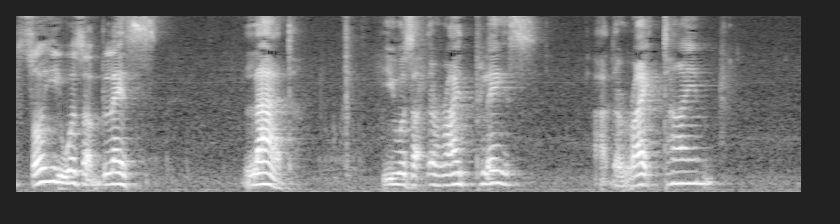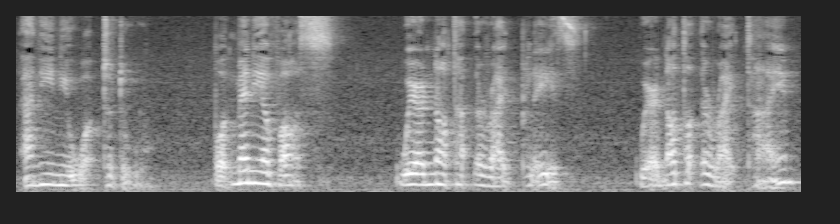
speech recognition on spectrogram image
So he was a blessed lad. He was at the right place at the right time and he knew what to do. But many of us, we're not at the right place, we're not at the right time.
